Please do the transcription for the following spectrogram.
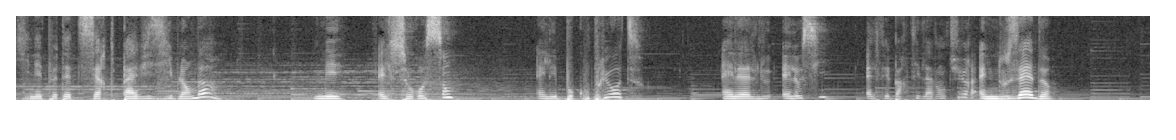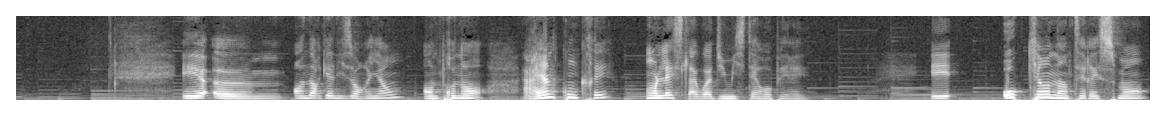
qui n'est peut-être certes pas visible en bas, mais elle se ressent. Elle est beaucoup plus haute. Elle, elle, elle aussi, elle fait partie de l'aventure. Elle nous aide. Et euh, en n'organisant rien, en ne prenant rien de concret, on laisse la voie du mystère opérer. Et aucun intéressement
